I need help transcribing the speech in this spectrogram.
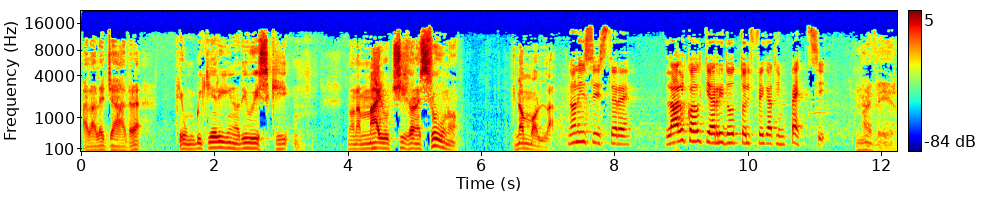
alla leggiadra che un bicchierino di whisky non ha mai ucciso nessuno. Non molla. Non insistere. L'alcol ti ha ridotto il fegato in pezzi. Non è vero.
